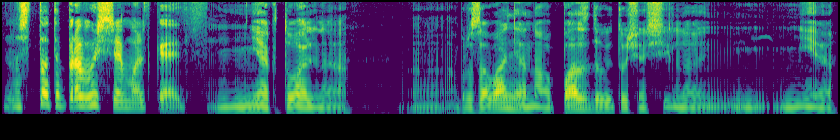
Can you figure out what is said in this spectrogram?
Ну что ты про высшее, можешь сказать? Не актуальное а, образование, оно опаздывает очень сильно, не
